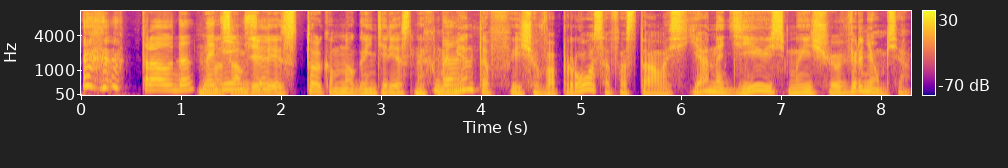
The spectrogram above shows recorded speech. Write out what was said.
Правда. Ну, Надеемся. На самом деле столько много интересных Да. моментов, еще вопросов осталось. Я надеюсь, мы еще вернемся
